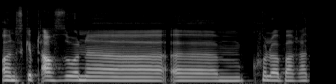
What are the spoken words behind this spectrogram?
Und es gibt auch so eine ähm, Kollabora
